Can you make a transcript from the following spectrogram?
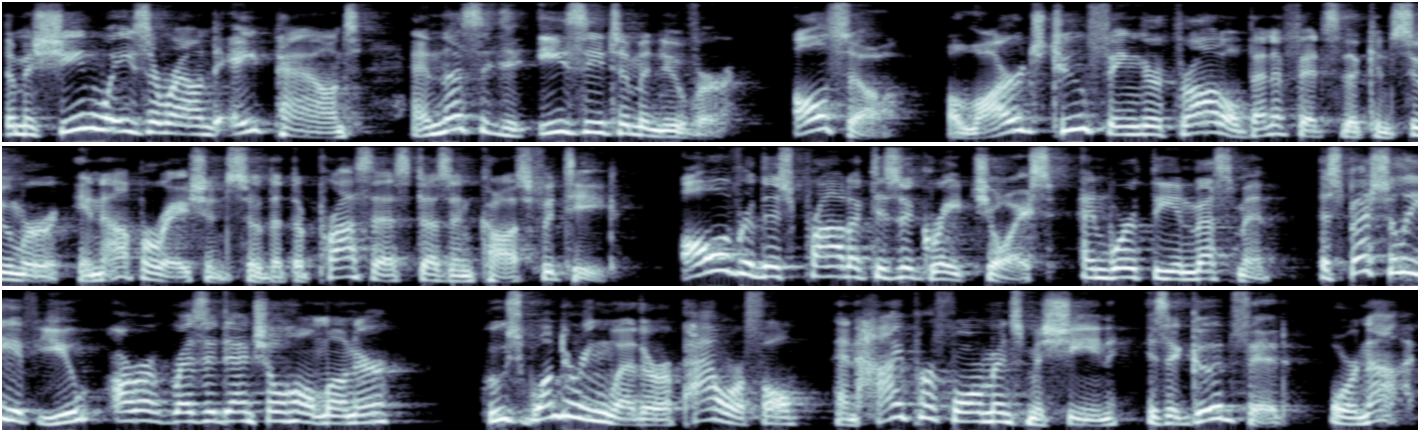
The machine weighs around 8 pounds and thus is easy to maneuver. Also, a large two-finger throttle benefits the consumer in operation so that the process doesn't cause fatigue. All over this product is a great choice and worth the investment, especially if you are a residential homeowner who's wondering whether a powerful and high performance machine is a good fit or not,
